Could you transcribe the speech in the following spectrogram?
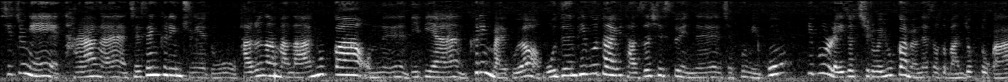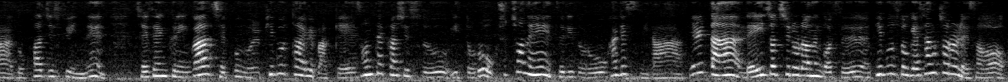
시중에 다양한 재생크림 중에도 바르나마나 효과 없는 미비한 크림 말고요. 모든 피부 타입이 다 쓰실 수 있는 제품이고 피부 레이저 치료의 효과 면에서도 만족도가 높아질 수 있는 재생크림과 제품을 피부 타입에 맞게 선택하실 수 있도록 추천해 드리도록 하겠습니다. 일단 레이저 치료라는 것은 피부 속에 상처를 내서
